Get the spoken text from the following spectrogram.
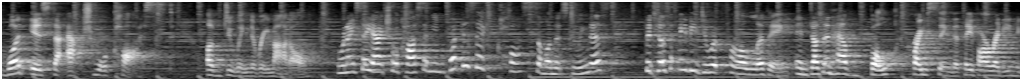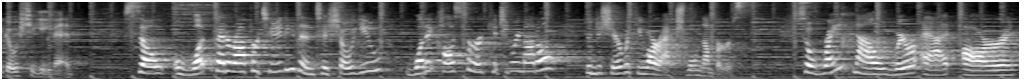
what is the actual cost of doing the remodel. When I say actual cost, I mean, what does it cost someone that's doing this that doesn't maybe do it for a living and doesn't have bulk pricing that they've already negotiated? So what better opportunity than to show you what it costs for a kitchen remodel than to share with you our actual numbers. So right now we're at our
